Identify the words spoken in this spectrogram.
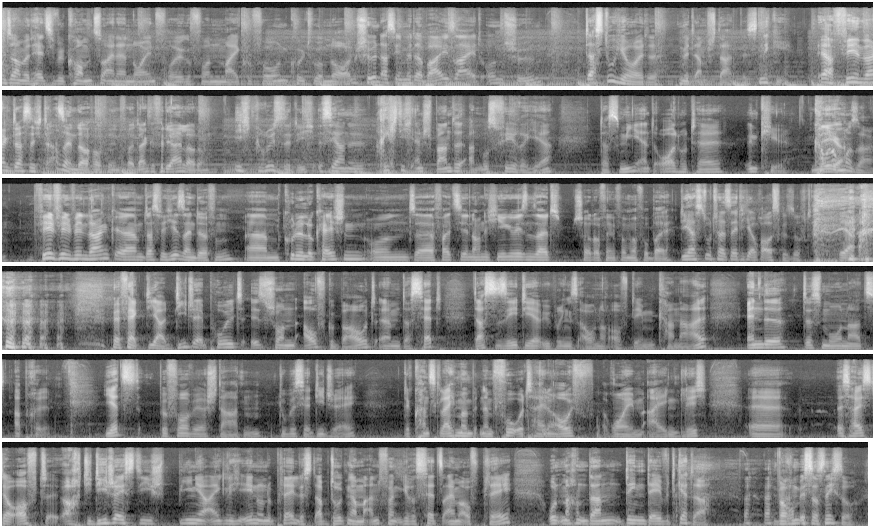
Und damit herzlich willkommen zu einer neuen Folge von Mikrofon Kultur im Norden. Schön, dass ihr mit dabei seid und schön, dass du hier heute mit am Start bist. Niki. Ja, vielen Dank, dass ich da sein darf auf jeden Fall. Danke für die Einladung. Ich grüße dich. Ist ja eine richtig entspannte Atmosphäre hier. Das Me and All Hotel in Kiel. Kann Mega. man auch mal sagen. Vielen, vielen, vielen Dank, ähm, dass wir hier sein dürfen. Ähm, coole Location und äh, falls ihr noch nicht hier gewesen seid, schaut auf jeden Fall mal vorbei. Die hast du tatsächlich auch ausgesucht. Ja. Perfekt, ja, DJ-Pult ist schon aufgebaut. Ähm, das Set, das seht ihr übrigens auch noch auf dem Kanal. Ende des Monats April. Jetzt, bevor wir starten, du bist ja DJ, du kannst gleich mal mit einem Vorurteil Genau. aufräumen eigentlich. Äh, es heißt ja oft, ach, die DJs, die spielen ja eigentlich eh nur eine Playlist ab, drücken am Anfang ihre Sets einmal auf Play und machen dann den David Guetta. Warum ist das nicht so?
